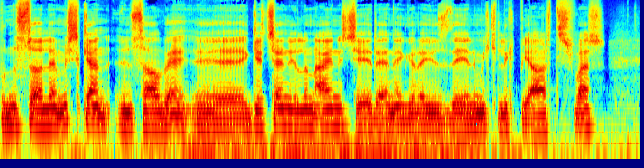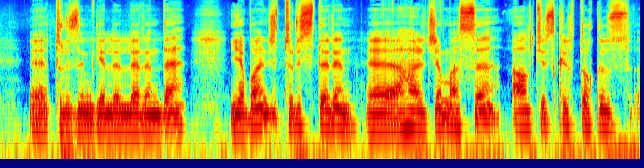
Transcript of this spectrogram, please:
Bunu söylemişken Ünsal Bey, e, geçen yılın aynı çeyreğine göre yüzde 22'lik bir artış var. E, turizm gelirlerinde yabancı turistlerin e, harcaması 649 e,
